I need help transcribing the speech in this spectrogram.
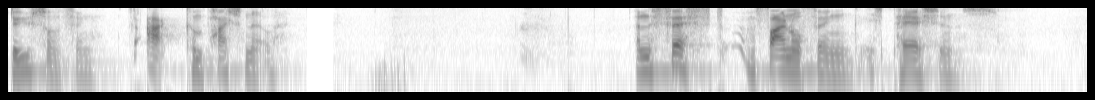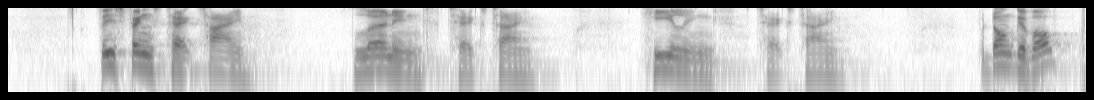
do something, to act compassionately. And the fifth and final thing is patience. These things take time. Learning takes time. Healing takes time. But don't give up.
